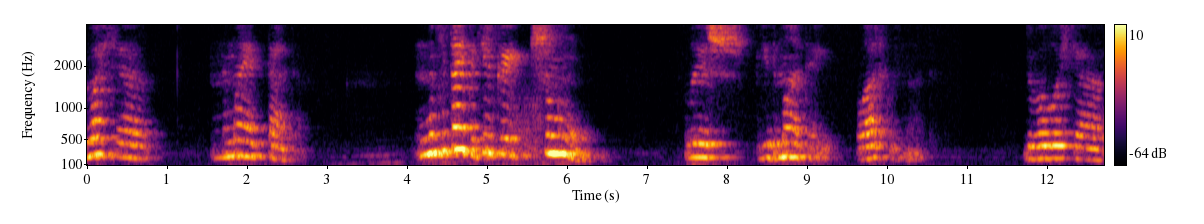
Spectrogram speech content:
Вася не має тата. Не питайте тільки чому. Лиш від матері ласку знати. Довелося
